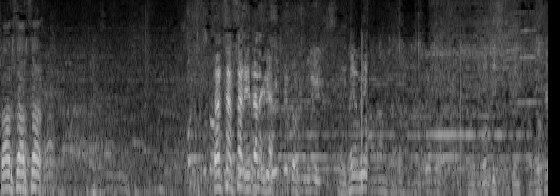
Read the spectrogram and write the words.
Sir sir sir. Sir sir sir ಇದಲ್ಲ ಇಲ್ಲ okay sir okay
